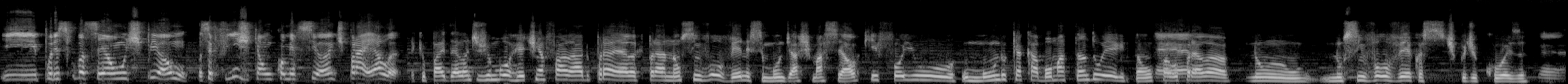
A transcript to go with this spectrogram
E por isso que você é um espião. Você finge que é um comerciante pra ela. É que o pai dela, antes de morrer, tinha falado pra ela que pra não se envolver nesse mundo de arte marcial, que foi o, o mundo que acabou matando ele. Então É. falou pra ela não, não se envolver com esse tipo de coisa. É,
